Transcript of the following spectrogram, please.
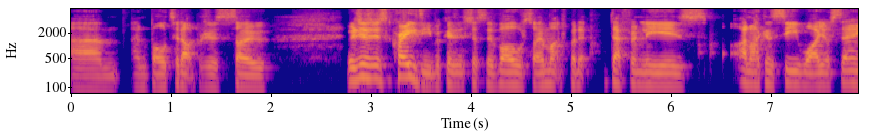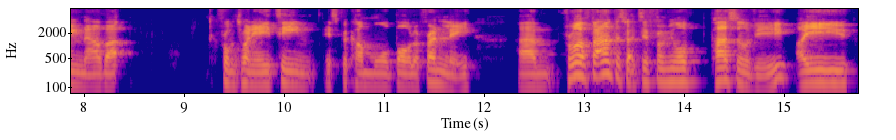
um, and bolted up which is so which is just crazy because it's just evolved so much but it definitely is and I can see why you're saying now that from 2018 it's become more bowler friendly um, from a fan perspective from your personal view are you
